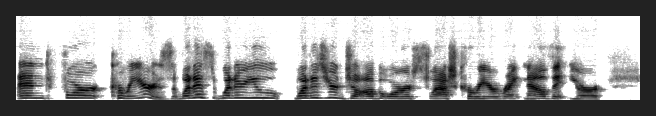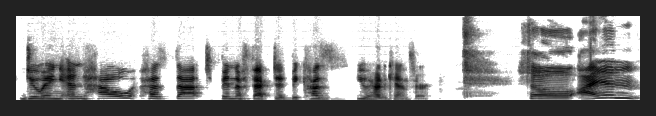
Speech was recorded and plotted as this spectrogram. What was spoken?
and for careers what is what are you what is your job or slash career right now that you're doing? And how has that been affected because you had cancer? So i am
